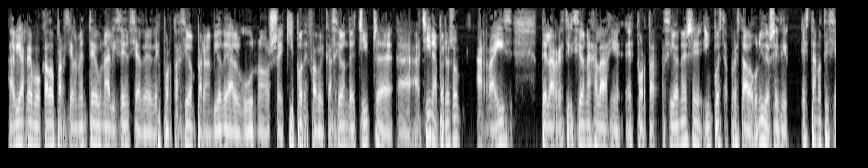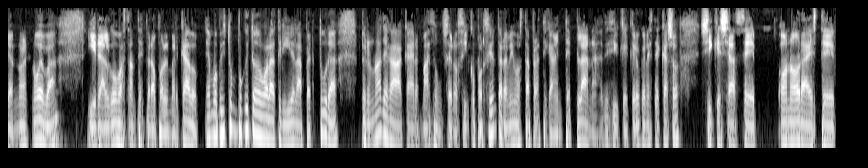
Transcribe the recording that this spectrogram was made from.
había revocado parcialmente una licencia de, exportación para el envío de algunos equipos de fabricación de chips a, a, China, pero eso a raíz de las restricciones a las exportaciones eh, impuestas por Estados Unidos. Es decir, esta noticia no es nueva y era algo bastante esperado por el mercado. Hemos visto un poquito de volatilidad en la apertura, pero no ha llegado a caer más de un 0,5%. Ahora mismo está prácticamente plana. Es decir, que creo que en este caso sí que se hace honor a este,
